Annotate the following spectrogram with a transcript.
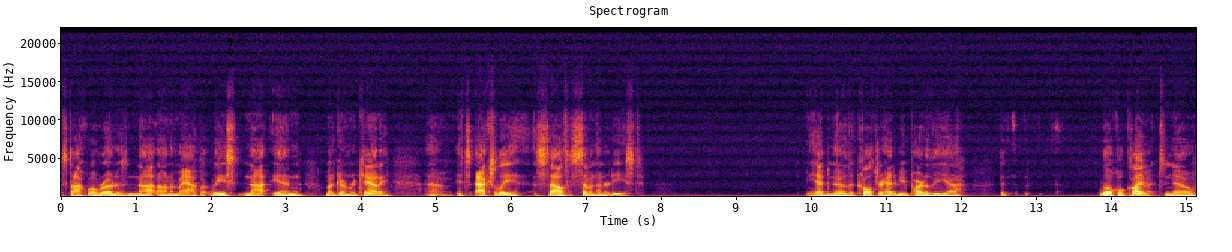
Stockwell Road is not on a map, at least not in Montgomery County. Um, it's actually south 700 east. You had to know the culture had to be a part of the, uh, the local climate to know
